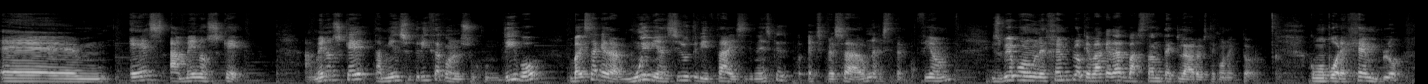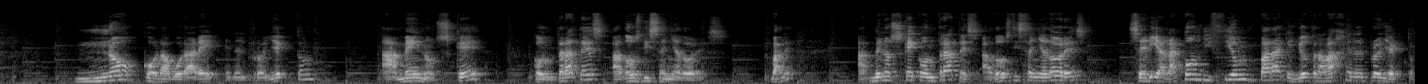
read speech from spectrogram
eh, es a menos que. A menos que también se utiliza con el subjuntivo, vais a quedar muy bien si lo utilizáis, si tenéis que expresar una excepción, y os voy a poner un ejemplo que va a quedar bastante claro este conector. Como por ejemplo, no colaboraré en el proyecto a menos que contrates a dos diseñadores, ¿vale? A menos que contrates a dos diseñadores, sería la condición para que yo trabaje en el proyecto.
